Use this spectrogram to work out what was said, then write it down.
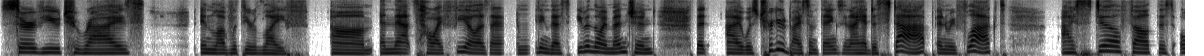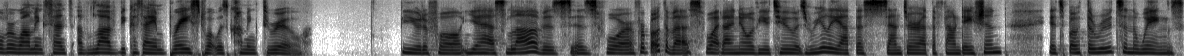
serve you to rise in love with your life." Um, and that's how I feel as I'm reading this. Even though I mentioned that I was triggered by some things and I had to stop and reflect. I still felt this overwhelming sense of love because I embraced what was coming through. Beautiful. Yes, love is is for for both of us. What I know of you too is really at the center, at the foundation. It's both the roots and the wings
